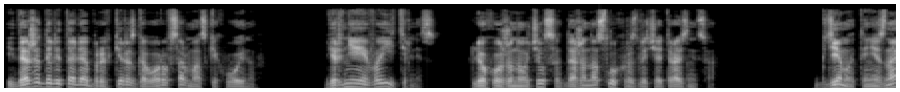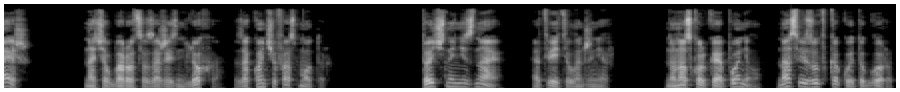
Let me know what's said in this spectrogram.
и даже долетали обрывки разговоров сарматских воинов. Вернее, воительниц. Леха уже научился даже на слух различать разницу. «Где мы, ты не знаешь?» Начал бороться за жизнь Леха, закончив осмотр. «Точно не знаю», — ответил инженер. «Но насколько я понял, нас везут в какой-то город,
